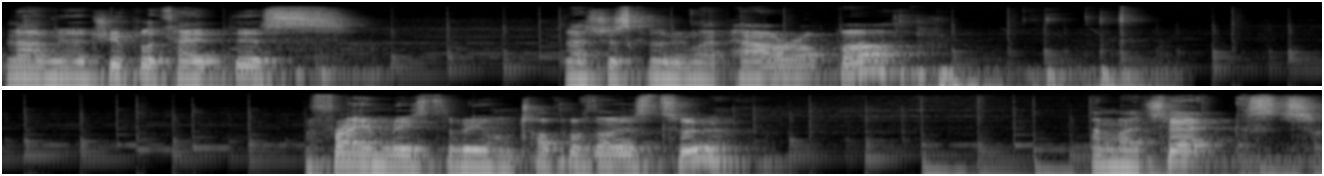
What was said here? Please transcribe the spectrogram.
Now I'm going to duplicate this. That's just going to be my power up bar. Frame needs to be on top of those two. And my text,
